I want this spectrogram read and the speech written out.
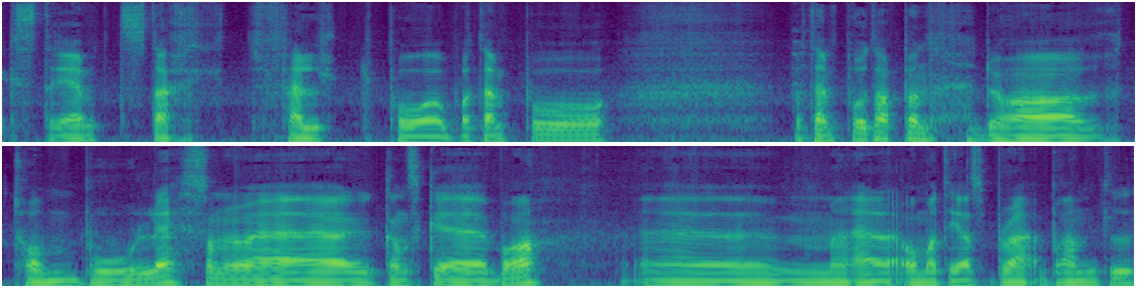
ekstremt sterkt felt på, på tempo på tempoetappen. Du har Tom Boli, som jo er ganske bra. Uh, og Mathias Bra Brandl.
